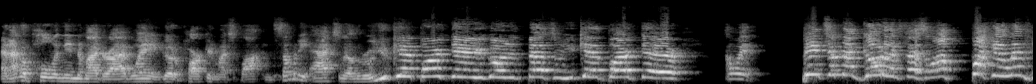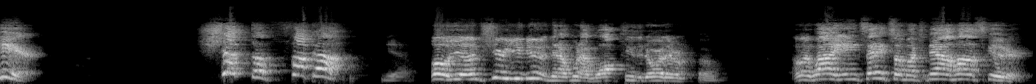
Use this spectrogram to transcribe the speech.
and I go pulling into my driveway and go to park in my spot, and somebody actually on the road, you can't park there. You're going to the festival. You can't park there. I went, bitch, I'm not going to the festival. I fucking live here. Shut the fuck up. Yeah. Oh yeah, I'm sure you do. And then I, when I walked through the door, they were, oh. I'm like, wow, you ain't saying so much now, huh, Scooter?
